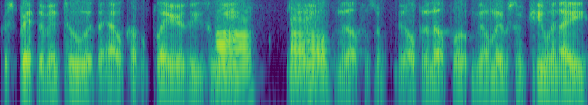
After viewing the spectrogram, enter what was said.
perspective into it, to have a couple players each week. Uh-huh. You know, uh-huh. open it up for some, open it up for you know maybe some Q and A.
